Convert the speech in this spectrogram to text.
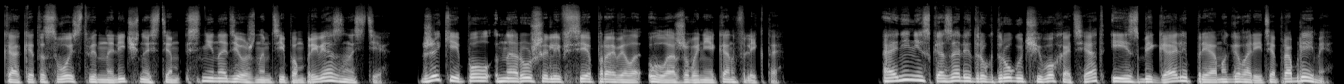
Как это свойственно личностям с ненадежным типом привязанности, Джеки и Пол нарушили все правила улаживания конфликта. Они не сказали друг другу, чего хотят, и избегали прямо говорить о проблеме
